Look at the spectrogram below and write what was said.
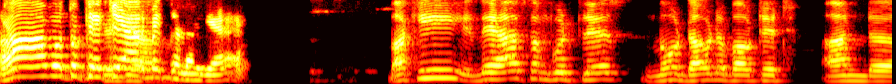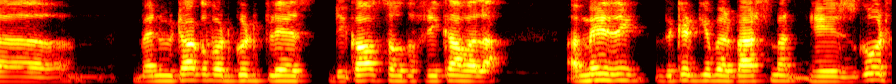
हाँ वो तो के के आर में चला गया है। बाकी they have some good players no doubt about it and when we talk about good players, Cock South Africa वाला amazing wicket keeper batsman, he is good.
